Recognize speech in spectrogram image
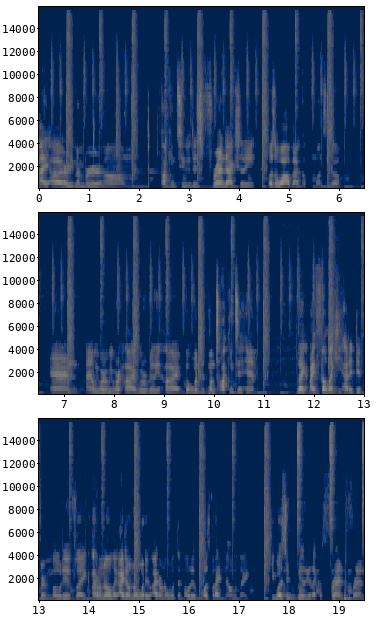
I uh, I remember um, talking to this friend actually. It was a while back, a couple months ago, and and we were we were high. We were really high. But when when talking to him, like I felt like he had a different motive. Like I don't know. Like I don't know what it, I don't know what the motive was, but I know like he wasn't really like a friend friend.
